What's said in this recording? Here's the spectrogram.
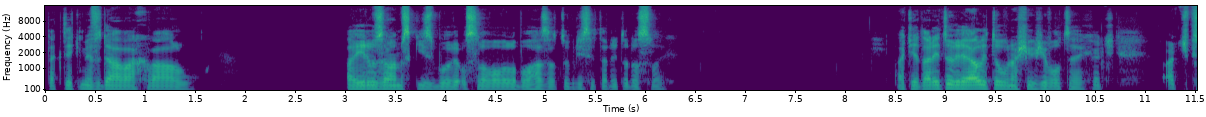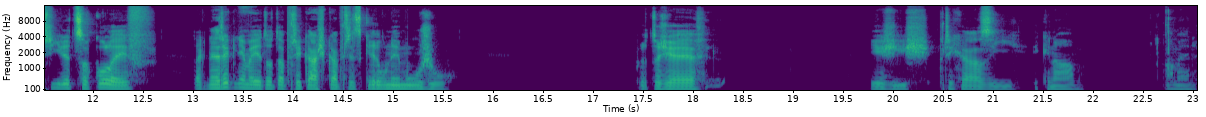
tak teď mi vzdává chválu. A jeruzalemský sbor oslavoval Boha za to, když se tady to doslech. Ať je tady to realitou v našich životech, ať, ať přijde cokoliv, tak neřekněme, je to ta překážka, přes kterou nemůžu. Protože Ježíš přichází i k nám. Amen.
